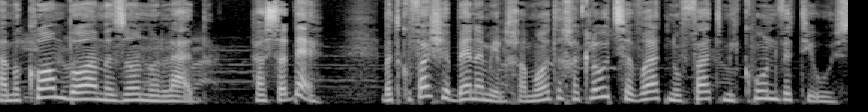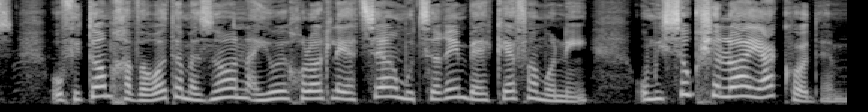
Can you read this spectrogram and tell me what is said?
המקום בו המזון נולד, השדה. בתקופה שבין המלחמות החקלאות צברה תנופת מיכון ותיעוש, ופתאום חברות המזון היו יכולות לייצר מוצרים בהיקף המוני, ומסוג שלא היה קודם.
